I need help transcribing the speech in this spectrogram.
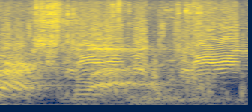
First blood.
